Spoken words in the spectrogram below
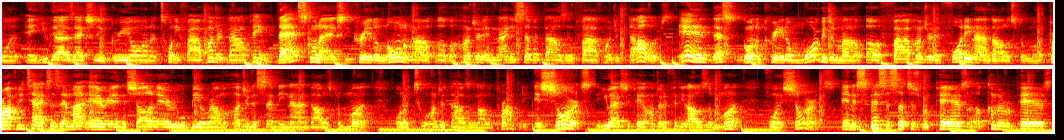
one and you guys actually agree on a 2,500 down payment. That's gonna actually create a loan amount of $197,500 and that's gonna create a mortgage amount of $549 per month. Property taxes in my area, in the Charlotte area, will be around $179 per month on a $200,000 property. Insurance, you actually pay $150 a month for insurance. And expenses such as repairs or upcoming repairs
